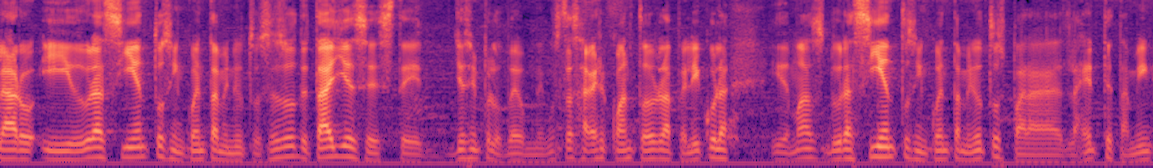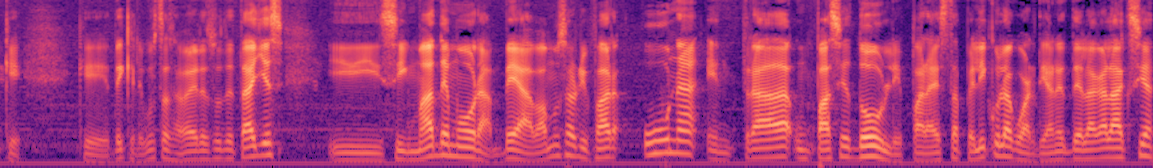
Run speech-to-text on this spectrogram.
Claro, y dura 150 minutos. Esos detalles, este, yo siempre los veo. Me gusta saber cuánto dura la película y demás. Dura 150 minutos para la gente también que, que, de que le gusta saber esos detalles. Y sin más demora, vea, vamos a rifar una entrada, un pase doble para esta película, Guardianes de la Galaxia,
